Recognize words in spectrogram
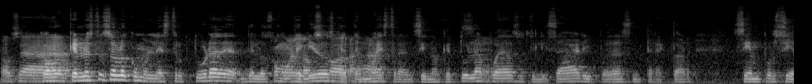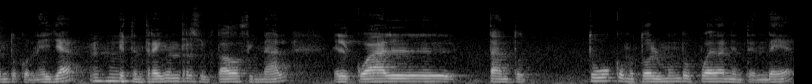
o sea, Como que no esté solo como en la estructura de, de los en contenidos los que te ajá. muestran, sino que tú la puedas utilizar y puedas interactuar 100% con ella Ujú. y te entregue un resultado final, el cual tanto tú como todo el mundo puedan entender.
